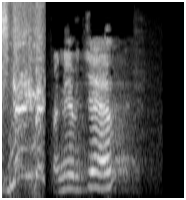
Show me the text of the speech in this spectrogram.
his name is... My name is Jeff.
